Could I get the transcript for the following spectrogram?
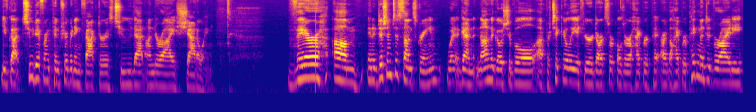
you've got two different contributing factors to that under eye shadowing. There, um, in addition to sunscreen, again, non-negotiable, uh, particularly if your dark circles are, hyper, are the hyperpigmented variety,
